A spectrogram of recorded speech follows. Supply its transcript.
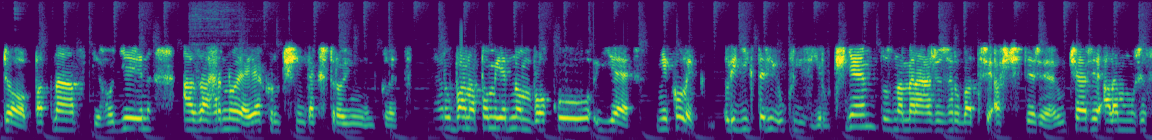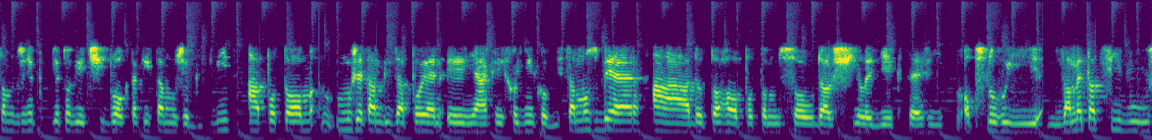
do 15 hodin a zahrnuje jak ruční, tak strojní úklid. Zhruba na tom jednom bloku je několik lidí, kteří uklízí ručně, to znamená, že zhruba tři až čtyři ručaři, ale může samozřejmě, pokud je to větší blok, tak jich tam může být víc a potom může tam být zapojen i nějaký chodníkový samozběr a do toho potom jsou další lidi, kteří obsluhují zametací vůz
